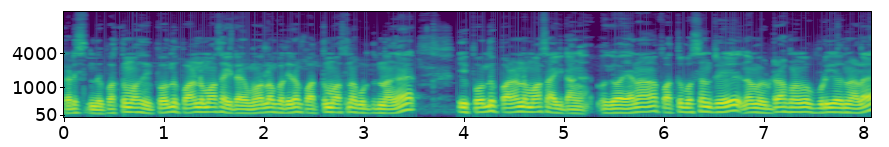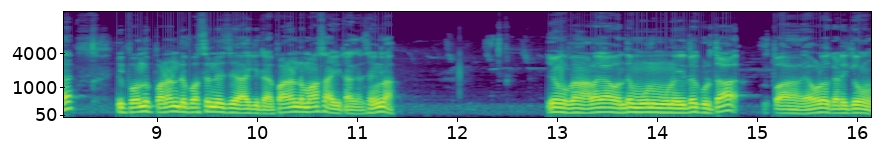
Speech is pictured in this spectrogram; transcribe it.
கடைசி இந்த பத்து மாதம் இப்போ வந்து பன்னெண்டு மாதம் ஆகிட்டாங்க. முதல்ல பார்த்தீங்கன்னா பத்து மாதம் தான் கொடுத்துருந்தாங்க. இப்போ வந்து பன்னெண்டு மாதம் ஆகிட்டாங்க. ஓகேவா? ஏன்னா பத்து பர்சன்ட் நம்ம விட்ரா பண்ணும்போது பிடிக்கிறதுனால இப்போ வந்து பன்னெண்டு பர்சன்டேஜ் ஆகிட்டாங்க பன்னெண்டு மாதம் ஆகிட்டாங்க. சரிங்களா? இவங்க அழகாக வந்து மூணு மூணு இதை கொடுத்தா இப்போ எவ்வளோ கிடைக்கும்?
